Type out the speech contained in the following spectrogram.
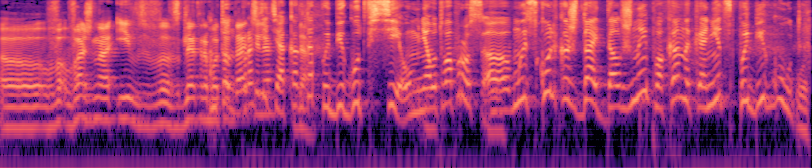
э, важно и взгляд работодателя. Антон, простите, а когда да. побегут все? У меня вот вопрос. Вот. Мы сколько ждать должны, пока наконец побегут? Вот.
